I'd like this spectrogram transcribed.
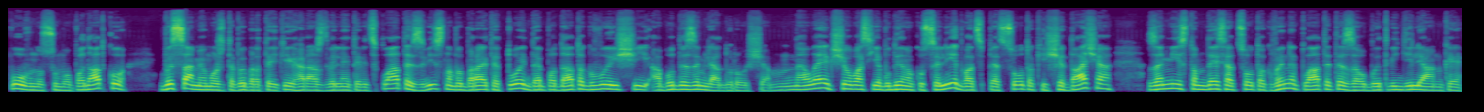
повну суму податку. Ви самі можете вибрати, який гараж звільнити від сплати. Звісно, вибирайте той, де податок вищий або де земля дорожча. Але якщо у вас є будинок у селі, 25 соток і ще дача за містом 10 соток, ви не платите за обидві ділянки.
